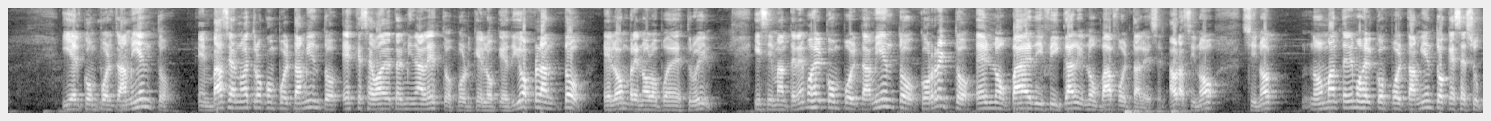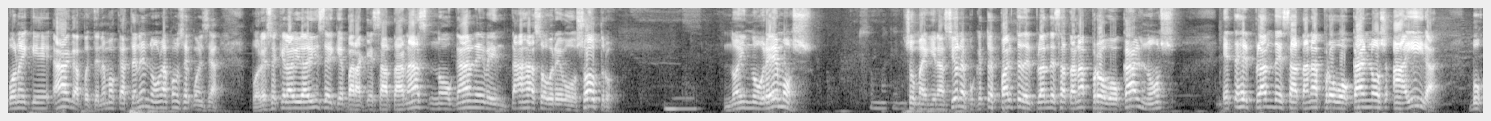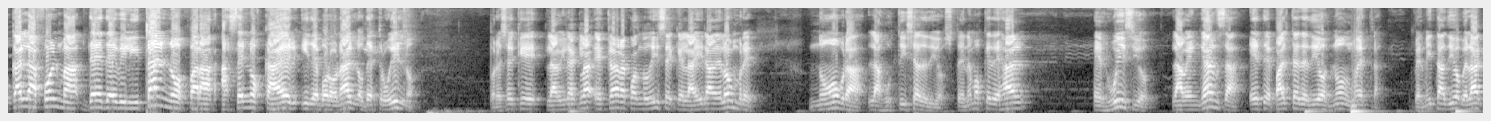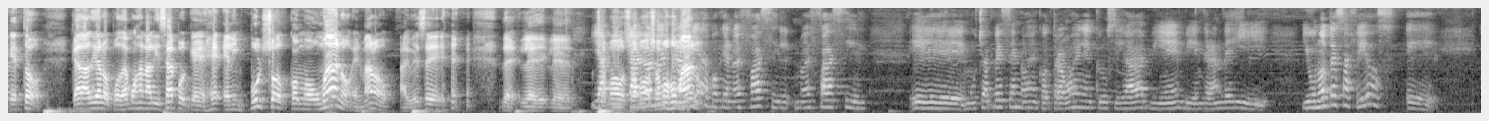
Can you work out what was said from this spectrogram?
Y el comportamiento, en base a nuestro comportamiento, es que se va a determinar esto, porque lo que Dios plantó, el hombre no lo puede destruir. Y si mantenemos el comportamiento correcto, Él nos va a edificar y nos va a fortalecer. Ahora, si no, si no no mantenemos el comportamiento que se supone que haga, pues tenemos que atenernos a unas consecuencias. Por eso es que la Biblia dice que para que Satanás no gane ventaja sobre vosotros, no ignoremos sus maquinaciones, porque esto es parte del plan de Satanás provocarnos. Este es el plan de Satanás provocarnos a ira, buscar la forma de debilitarnos para hacernos caer y devoronarnos, destruirnos. Por eso es que la Biblia es clara cuando dice que la ira del hombre no obra la justicia de Dios. Tenemos que dejar el juicio, la venganza es de parte de Dios, no nuestra. Permita Dios, ¿verdad? Que esto cada día lo podamos analizar porque el impulso como humano, hermano, hay veces somos, somos, humanos. Porque no es fácil, no es fácil eh, muchas veces nos encontramos en encrucijadas bien, bien grandes y, unos desafíos eh,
